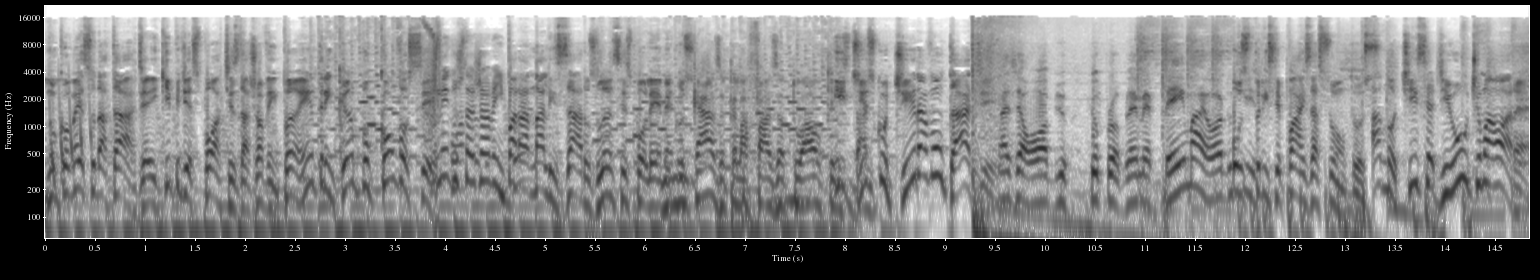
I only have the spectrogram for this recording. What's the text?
No começo da tarde, a equipe de esportes da Jovem Pan entra em campo com você. Amigos da Jovem Pan. Para analisar os lances polêmicos. Em casa, pela fase atual que E está. discutir à vontade. Mas é óbvio que o problema é bem maior do Os que isso. principais assuntos. A notícia de última hora.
